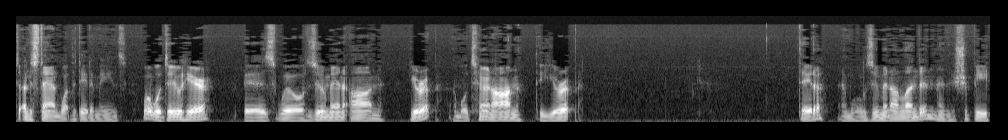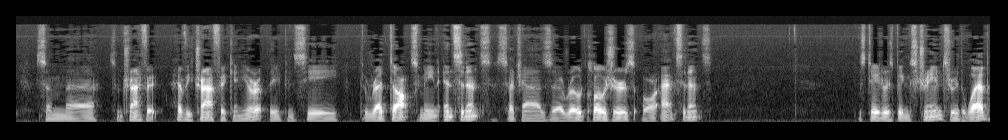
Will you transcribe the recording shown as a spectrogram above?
to understand what the data means. What we'll do here is we'll zoom in on Europe and we'll turn on the Europe data and we'll zoom in on London and there should be some uh, some traffic heavy traffic in Europe that you can see the red dots mean incidents such as uh, road closures or accidents this data is being streamed through the web,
